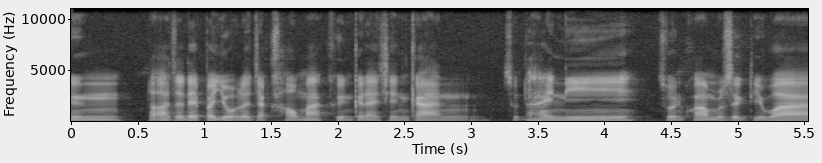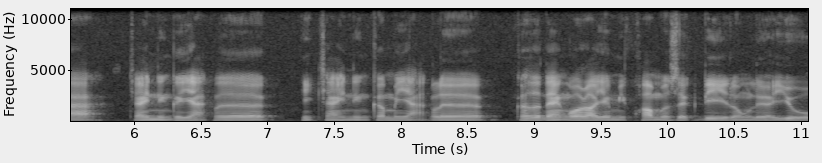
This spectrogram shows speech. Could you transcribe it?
นึง เราอาจจะได้ประโยชน์อะไรจากเขามากขึ้นก็ได้เช่นกัน สุดท้ายนี้ส่วนความรู้สึกที่ว่า ใจหนึ่งก็อยากเลิก อีกใจหนึ่งก็ไม่อยากเลิก ก็แสดงว่าเรายังมีความรู้สึกดีหลงเหลืออยู่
